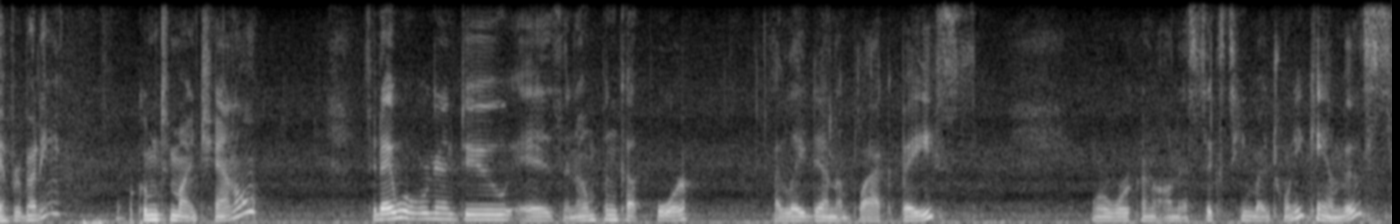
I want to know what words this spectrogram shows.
everybody, welcome to my channel. Today what we're going to do is an open cup pour. I laid down a black base. We're working on a 16 by 20 canvas.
